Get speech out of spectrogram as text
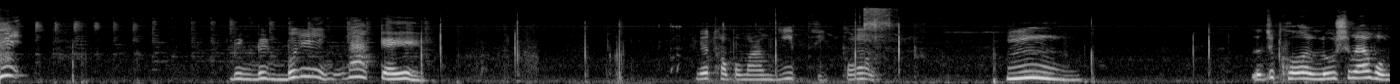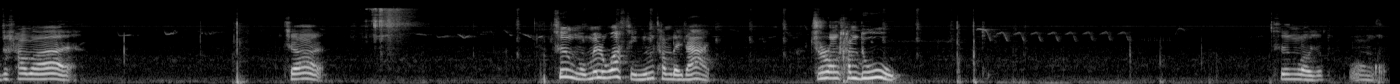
นี้บิงบิงบิ งน่าเกย์เนื้อทองประมาณยี่สิบสี่ก้อน อืม แล้วทุกคนรู้ใช่ไหมว่าผมจะทำอะไร ใช่ ซึ่งผมไม่รู้ว่าสิ่งนี้มันทำอะไรได้ จะลองทำดู ซึ่งเราจะลองของ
